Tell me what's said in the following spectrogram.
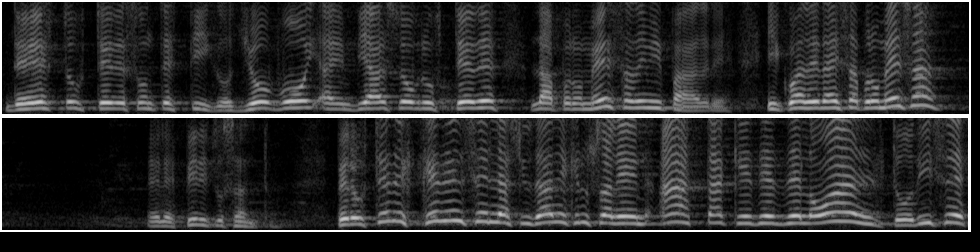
De esto ustedes son testigos. Yo voy a enviar sobre ustedes la promesa de mi Padre. ¿Y cuál era esa promesa? El Espíritu Santo. Pero ustedes quédense en la ciudad de Jerusalén hasta que desde lo alto, dice,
